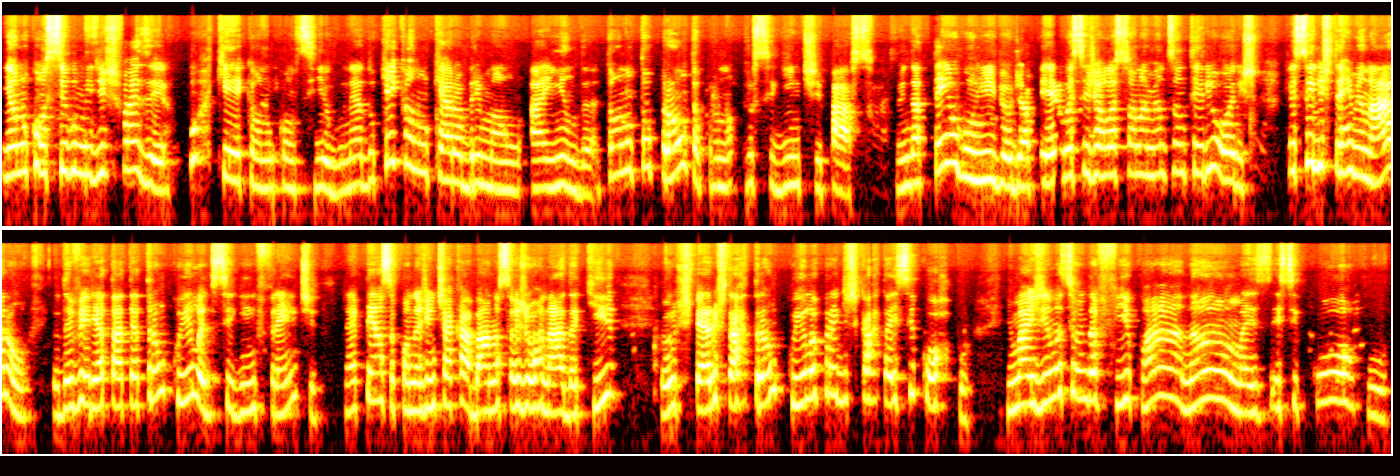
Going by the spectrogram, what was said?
e eu não consigo me desfazer. Por que, que eu não consigo? Né? Do que, que eu não quero abrir mão ainda? Então, eu não estou pronta para o seguinte passo. Eu ainda tenho algum nível de apego a esses relacionamentos anteriores. Porque se eles terminaram, eu deveria estar até tranquila de seguir em frente. Né? Pensa, quando a gente acabar a nossa jornada aqui, eu espero estar tranquila para descartar esse corpo. Imagina se eu ainda fico, ah, não, mas esse corpo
